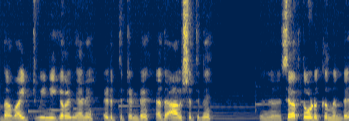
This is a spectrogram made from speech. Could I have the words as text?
ഇതാ വൈറ്റ് വിനീഗർ ഞാൻ എടുത്തിട്ടുണ്ട്. അത് ആവശ്യത്തിന് ചേർത്ത് കൊടുക്കുന്നുണ്ട്.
